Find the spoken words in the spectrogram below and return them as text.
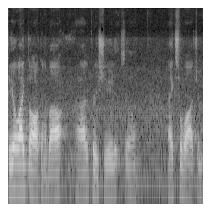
feel like talking about, I'd appreciate it. So thanks for watching.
